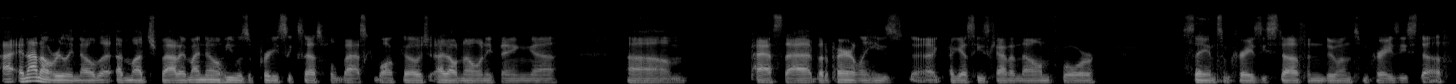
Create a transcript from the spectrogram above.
I, and I don't really know that uh, much about him. I know he was a pretty successful basketball coach. I don't know anything uh, um, past that, but apparently he's. Uh, I guess he's kind of known for saying some crazy stuff and doing some crazy stuff.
